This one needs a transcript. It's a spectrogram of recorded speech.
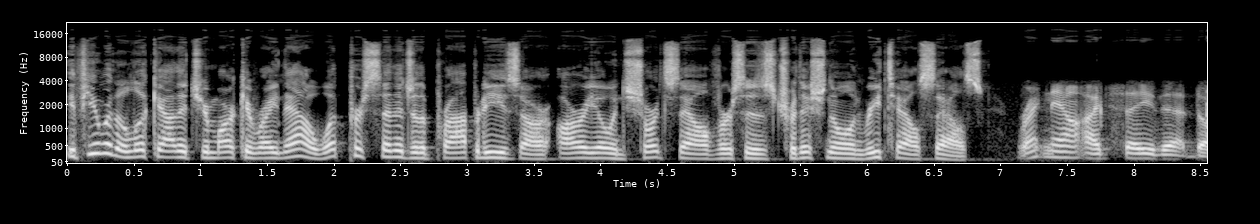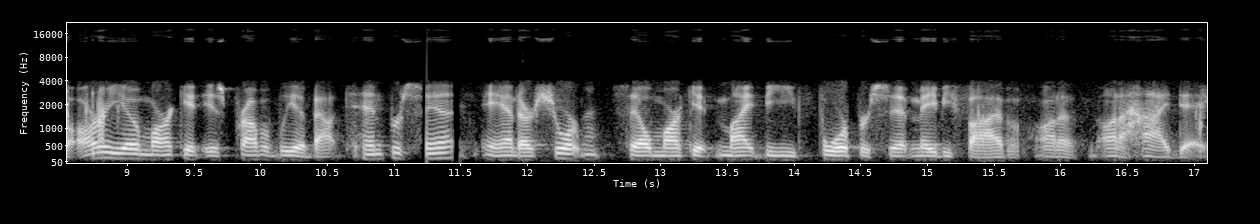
If you were to look out at your market right now, what percentage of the properties are REO and short sale versus traditional and retail sales? Right now, I'd say that the REO market is probably about 10%, and our short sale market might be 4%, maybe 5 on a on a high day.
